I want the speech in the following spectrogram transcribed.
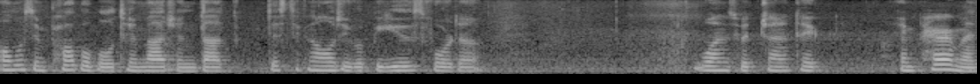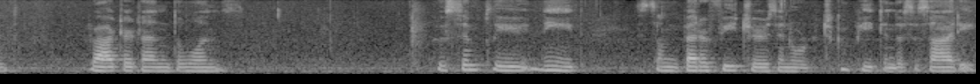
almost improbable to imagine that this technology would be used for the ones with genetic impairment rather than the ones who simply need some better features in order to compete in the society.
